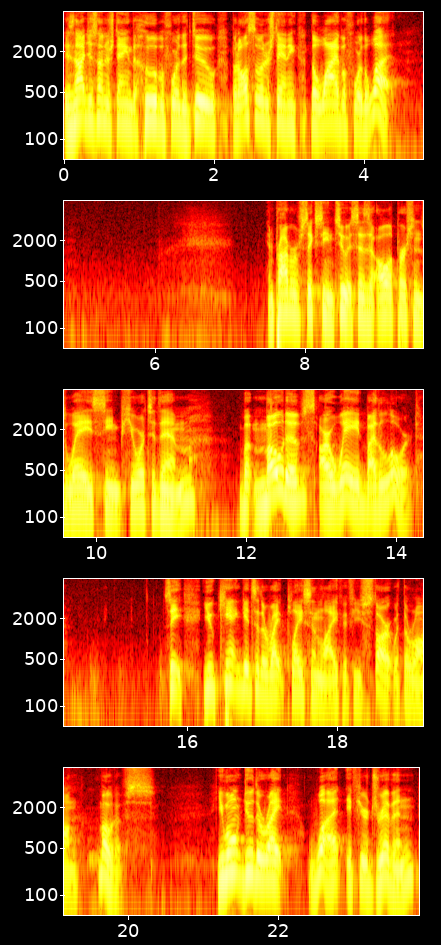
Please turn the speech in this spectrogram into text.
is not just understanding the who before the do, but also understanding the why before the what. In Proverbs 16:2 it says that all a person's ways seem pure to them, but motives are weighed by the Lord. See, you can't get to the right place in life if you start with the wrong motives. You won't do the right what if you're driven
